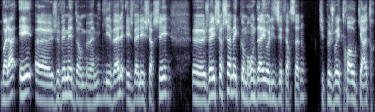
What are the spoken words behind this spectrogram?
Voilà, et euh, je vais mettre dans ma mid-level et je vais aller chercher, euh, je vais aller chercher un mec comme Ronda et Hollis Jefferson, qui peut jouer 3 ou 4,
